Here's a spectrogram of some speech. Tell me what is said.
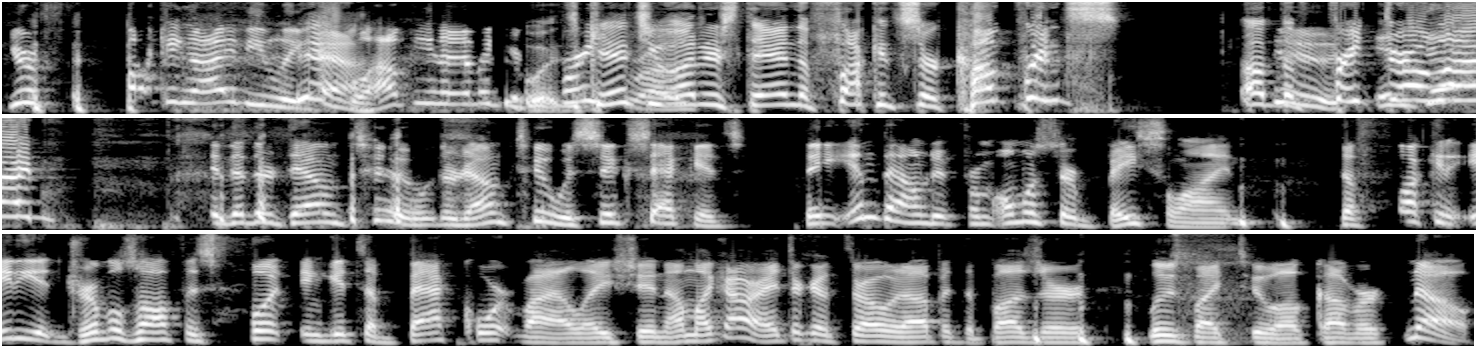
You're fucking Ivy League Yeah. school. How can you not make your free Can't you understand the fucking circumference of the Dude, free and throw then- line? and then they're down two. They're down two with six seconds. They inbound it from almost their baseline. The fucking idiot dribbles off his foot and gets a backcourt violation. I'm like, all right, they're gonna throw it up at the buzzer, lose by two, I'll cover. No,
